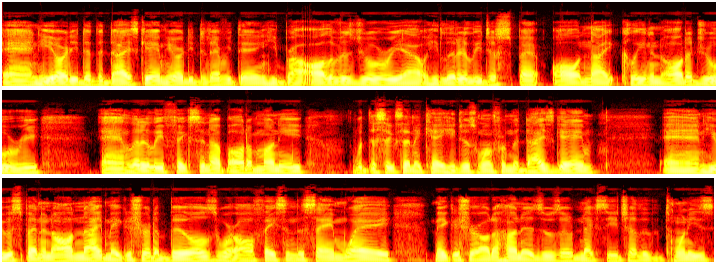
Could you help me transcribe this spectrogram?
and he already did the dice game. He already did everything. He brought all of his jewelry out. He literally just spent all night cleaning all the jewelry and literally fixing up all the money with the 600k he just won from the dice game. And he was spending all night making sure the bills were all facing the same way making sure all the hundreds was next to each other the 20s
